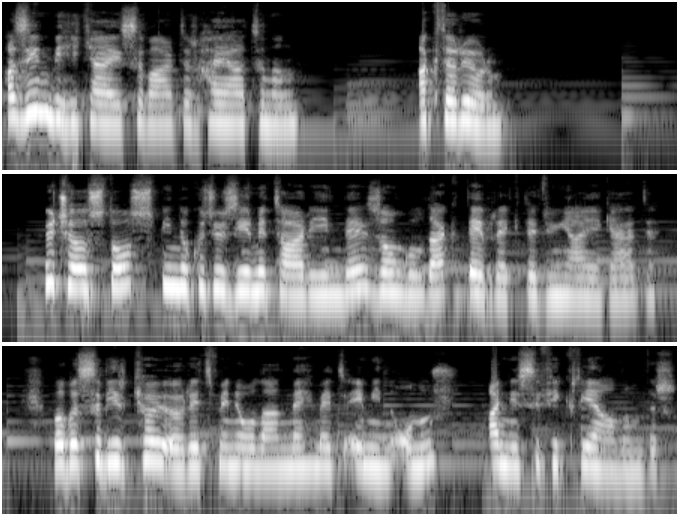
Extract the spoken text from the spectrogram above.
Hazin bir hikayesi vardır hayatının. Aktarıyorum. 3 Ağustos 1920 tarihinde Zonguldak Devrek'te dünyaya geldi. Babası bir köy öğretmeni olan Mehmet Emin Onur, annesi Fikriye Hanım'dır.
